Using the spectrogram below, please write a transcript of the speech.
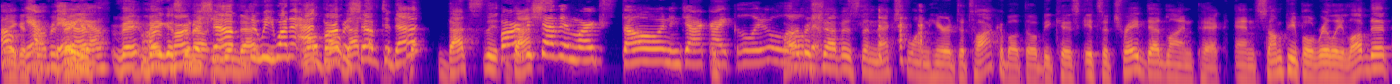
Oh Vegas, yeah, there Vegas, you go. Vegas Barbashev. Do we want to add well, Barbashev no, to that? That's the Barbashev that's, and Mark Stone and Jack Eichel. Barbashev is the next one here to talk about though, because it's a trade deadline pick, and some people really loved it,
